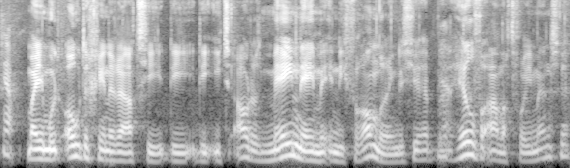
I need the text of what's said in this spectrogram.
Ja. Maar je moet ook de generatie die, die iets ouder is meenemen in die verandering. Dus je hebt heel veel aandacht voor je mensen.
